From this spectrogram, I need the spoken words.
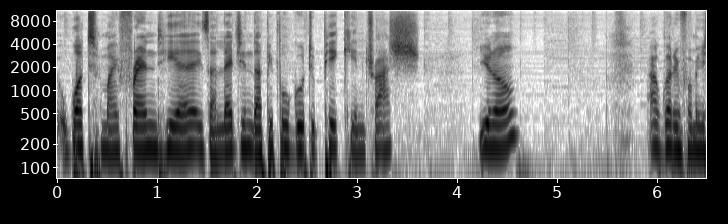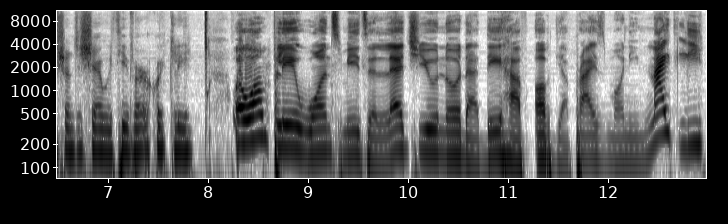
what my friend here is alleging that people go to pick in trash, you know? I've got information to share with you very quickly. Well, one play wants me to let you know that they have upped their prize money nightly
